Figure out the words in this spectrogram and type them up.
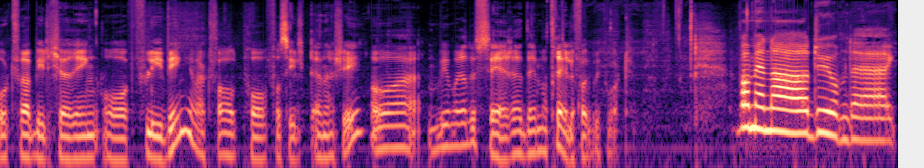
bort fra bilkjøring og flyving, i hvert fall på fossilt energi, og vi må redusere det materielle forbruket vårt. Hva mener du om det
